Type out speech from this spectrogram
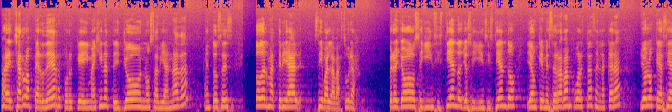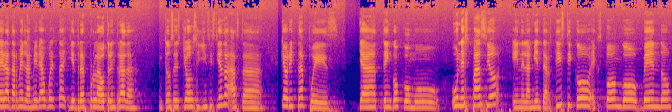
para echarlo a perder, porque imagínate, yo no sabía nada, entonces todo el material se iba a la basura. Pero yo seguí insistiendo, yo seguí insistiendo, y aunque me cerraban puertas en la cara, yo lo que hacía era darme la media vuelta y entrar por la otra entrada. Entonces yo seguí insistiendo hasta que ahorita pues ya tengo como un espacio en el ambiente artístico, expongo, vendo,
